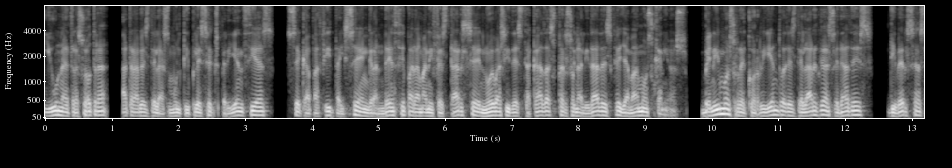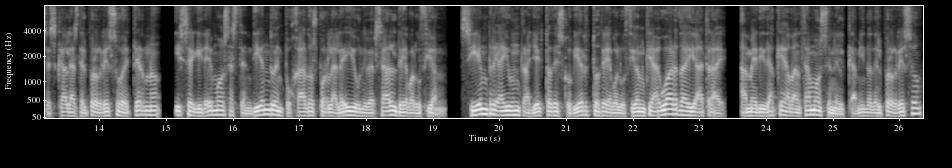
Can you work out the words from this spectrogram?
Y una tras otra, a través de las múltiples experiencias, se capacita y se engrandece para manifestarse en nuevas y destacadas personalidades que llamamos genios. Venimos recorriendo desde largas edades, diversas escalas del progreso eterno, y seguiremos ascendiendo empujados por la ley universal de evolución. Siempre hay un trayecto descubierto de evolución que aguarda y atrae. A medida que avanzamos en el camino del progreso,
